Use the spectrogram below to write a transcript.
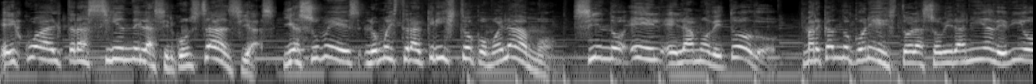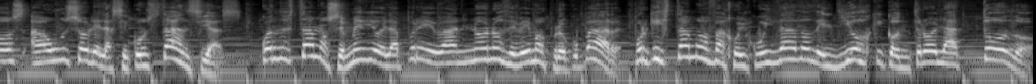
el cual trasciende las circunstancias, y a su vez lo muestra a Cristo como el amo, siendo Él el amo de todo, marcando con esto la soberanía de Dios aún sobre las circunstancias. Cuando estamos en medio de la prueba no nos debemos preocupar, porque estamos bajo el cuidado del Dios que controla todo.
